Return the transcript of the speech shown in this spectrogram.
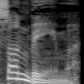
Sunbeam.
